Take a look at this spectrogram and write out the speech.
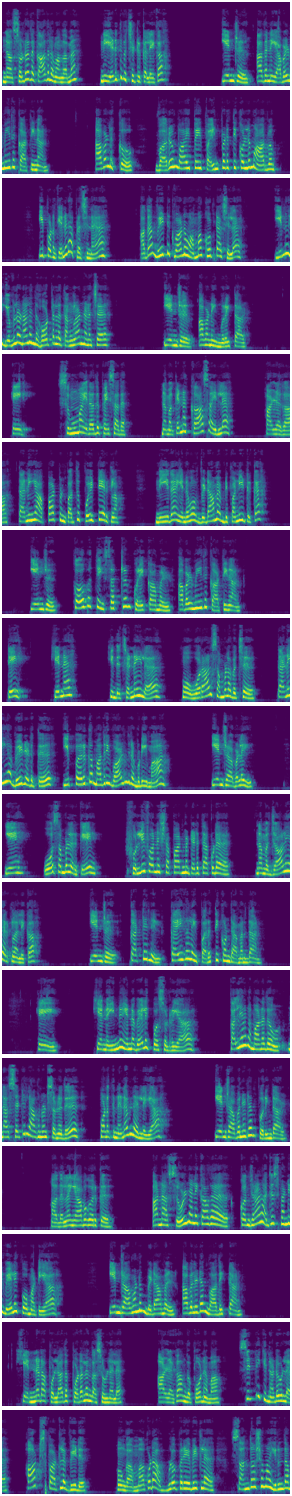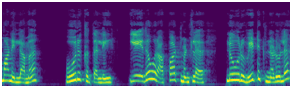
நான் சொல்றத காதல வாங்காம நீ எடுத்து வச்சிட்டு இருக்கலேகா என்று அதனை அவள் மீது காட்டினான். அவளுக்கோ வரும் வாய்ப்பை பயன்படுத்திக் கொள்ளும் ஆர்வம். இப்ப உனக்கு என்னடா பிரச்சனை? அதான் வீட்டுக்கு வானும் அம்மா கூப்பிட்டாச்சுல. இன்னும் எவ்வளவு நாள் இந்த ஹோட்டல்ல தங்கலான்னு நினைச்ச? என்று அவனை முறைத்தாள். ஹே சும்மா ஏதாவது பேசாத. நமக்கு என்ன காசா இல்ல? அழகா தனியா அப்பார்ட்மெண்ட் பார்த்து போயிட்டே இருக்கலாம். நீதான் என்னவோ விடாம இப்படி பண்ணிட்டு இருக்க? என்று கோபத்தை சற்றும் குறைக்காமல் அவள் மீது காட்டினான். டே என்ன? இந்த சென்னையில உன் ஒரு ஆள் சம்பளம் வச்சு தனியா வீடு எடுத்து இப்ப இருக்க மாதிரி வாழ்ந்துட முடியுமா? என்ற அவளை ஏன்? ஓ சம்பளம் இருக்கே. ஃபுல்லி ஃபர்னிஷ்ட் அபார்ட்மெண்ட் எடுத்தா கூட நம்ம ஜாலியா இருக்கலாம் லேக்கா என்று கட்டிலில் கைகளை பருத்தி கொண்டு அமர்ந்தான். ஹே என்னை இன்னும் என்ன வேலைக்கு போக சொல்றியா? கல்யாணம் ஆனதும் நான் செட்டில் ஆகணும்னு சொன்னது உனக்கு நினைவுல இல்லையா? என்று அவனிடம் புரிந்தாள். அதெல்லாம் ஞாபகம் இருக்கு. ஆனா சூழ்நிலைக்காக கொஞ்ச நாள் அட்ஜஸ்ட் பண்ணி வேலைக்கு போக மாட்டியா? என்று அவனும் விடாமல் அவளிடம் வாதிட்டான். என்னடா பொல்லாத பொடலங்கா சூழ்நிலை? அழகா அங்க போனமா சிட்டிக்கு நடுவுல ஹாட் ஸ்பாட்ல வீடு. உங்க அம்மா கூட அவ்ளோ பெரிய வீட்ல சந்தோஷமா இருந்தமான்னு இல்லாம ஊருக்கு தள்ளி ஏதோ ஒரு அப்பார்ட்மெண்ட்ல நூறு வீட்டுக்கு நடுவுல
